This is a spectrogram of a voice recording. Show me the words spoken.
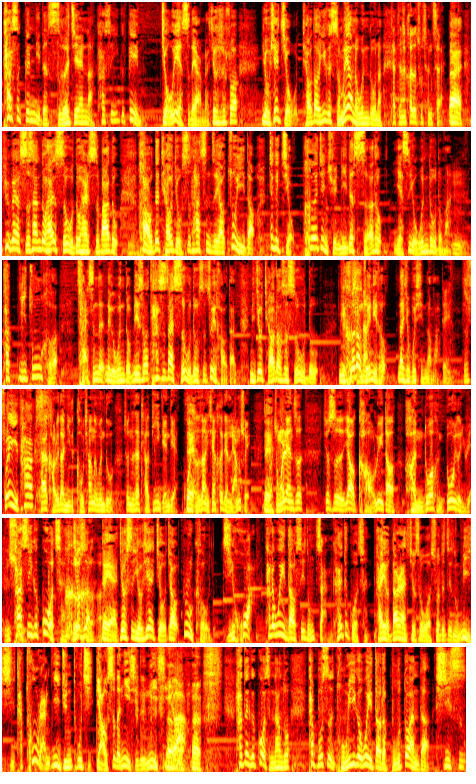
它是跟你的舌尖呐、它是一个 game。酒也是这样的，就是说，有些酒调到一个什么样的温度呢？它才能喝得出层次来。哎，就比如十三度还是十五度还是十八度，好的调酒师他甚至要注意到这个酒喝进去，你的舌头也是有温度的嘛。嗯，它一综合产生的那个温度，比如说它是在十五度是最好的，你就调到是十五度，你喝到嘴里头那就不行了嘛。对，所以它它要考虑到你的口腔的温度，所以呢再调低一点点，或者是让你先喝点凉水。对啊总而言之，就是要考虑到很多很多的元素。它是一个过程，和就是对，就是有些酒叫入口即化，它的味道是一种展开的过程。还有，当然就是我说的这种逆袭，它突然异军突起，屌丝的逆袭的逆袭，对吧？呃，它这个过程当中，它不是同一个味道的不断的稀释，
